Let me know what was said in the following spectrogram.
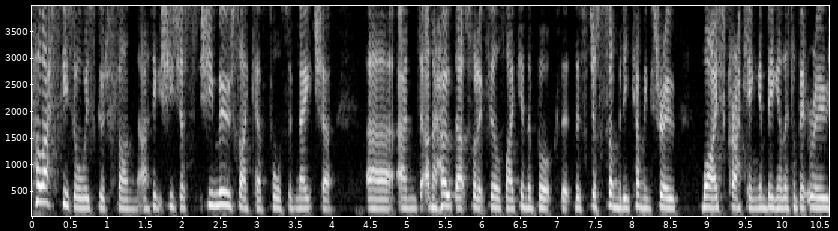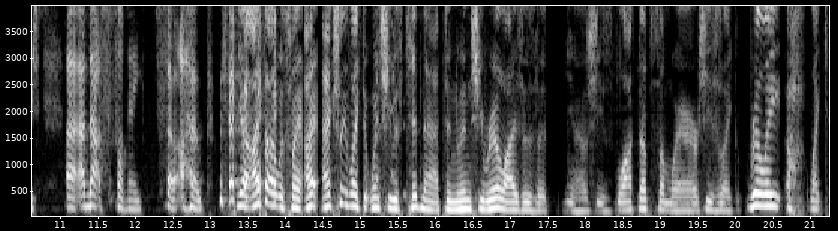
Pulaski's always good fun. I think she just she moves like a force of nature, uh, and and I hope that's what it feels like in the book. That there's just somebody coming through wisecracking and being a little bit rude, uh, and that's funny. So I hope. yeah, I thought it was funny. I actually liked it when she was kidnapped and when she realizes that you know she's locked up somewhere. She's like, really, Ugh, like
